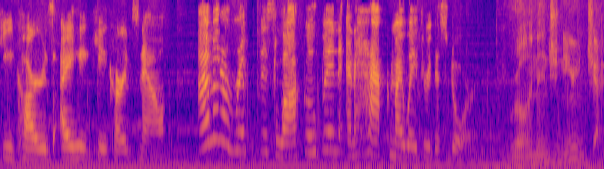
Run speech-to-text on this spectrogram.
key cards. I hate key cards now. I'm gonna rip this lock open and hack my way through this door. Roll an engineering check.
